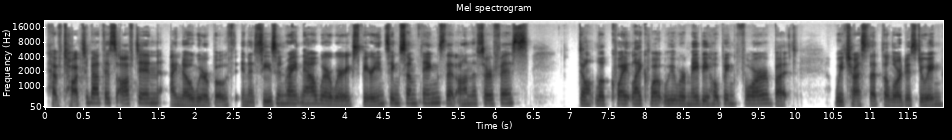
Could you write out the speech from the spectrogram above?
have talked about this often. I know we're both in a season right now where we're experiencing some things that on the surface don't look quite like what we were maybe hoping for, but we trust that the Lord is doing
